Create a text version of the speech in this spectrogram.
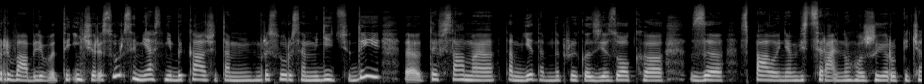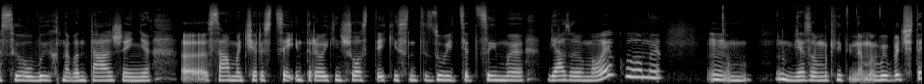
Приваблювати інші ресурси, м'яс ніби каже там ресурсам ідіть сюди. Е, те ж саме там є там, наприклад, зв'язок е, з спаленням вісцерального жиру під час силових навантажень, е, саме через цей інтерлекін 6, який синтезується цими м'язовими молекулами, ну, м'язовими клітинами, вибачте.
